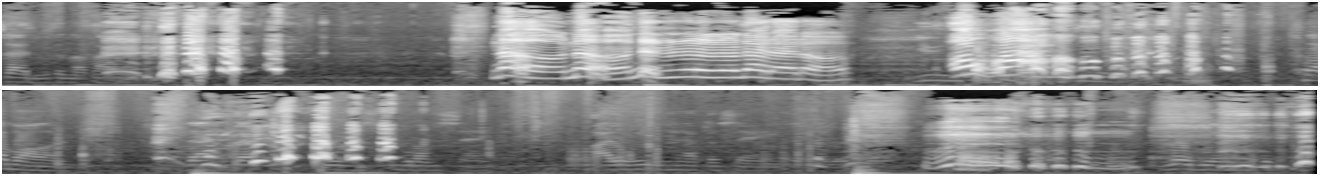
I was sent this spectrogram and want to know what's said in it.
said within the package. no, no, no, no, no, no, no, no. You Oh wow! Come on. That, that I don't even have to say anything. Your game takes care of you.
